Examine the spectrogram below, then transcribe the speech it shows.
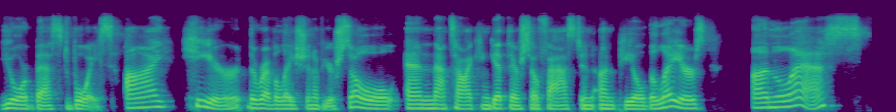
your best voice. I hear the revelation of your soul, and that's how I can get there so fast and unpeel the layers, unless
